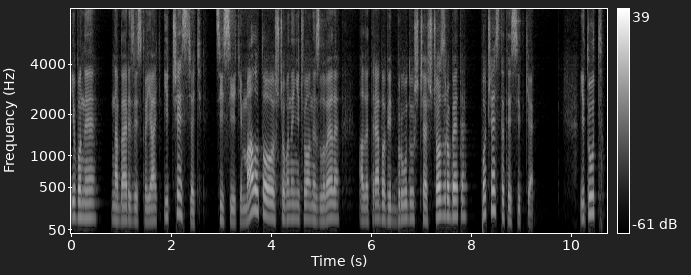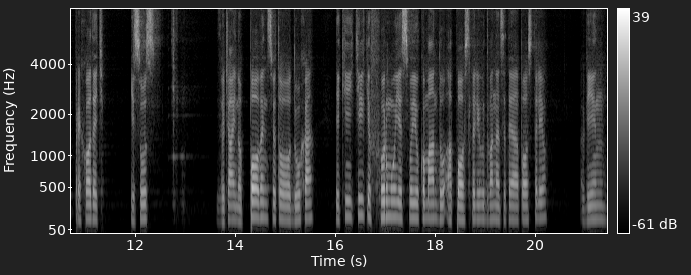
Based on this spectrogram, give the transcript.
І вони на березі стоять і чистять ці сіті. Мало того, що вони нічого не зловили, але треба від бруду ще що зробити? Почистити сітки. І тут приходить Ісус, звичайно, повен Святого Духа, який тільки формує свою команду апостолів, 12 апостолів. Він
